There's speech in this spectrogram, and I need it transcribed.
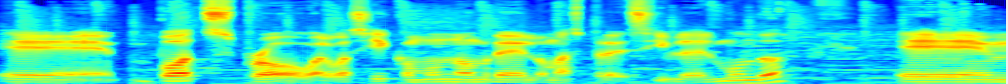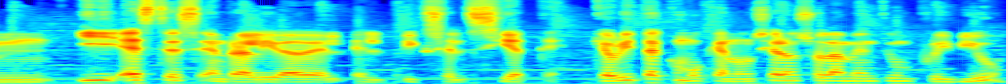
eh, Bots Pro o algo así, como un nombre de lo más predecible del mundo. Em, y este es en realidad el, Pixel 7, que ahorita como que anunciaron solamente un preview.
